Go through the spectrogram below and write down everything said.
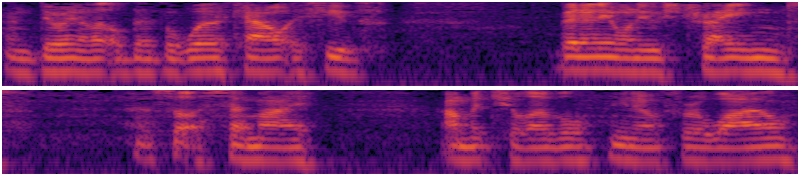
and doing a little bit of a workout, if you've been anyone who's trained at sort of semi amateur level, you know, for a while,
